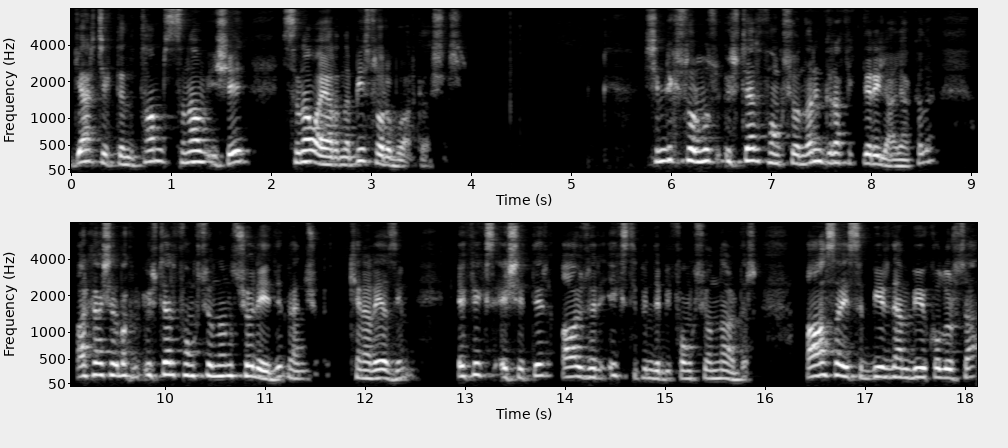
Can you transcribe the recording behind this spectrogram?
Gerçekten de tam sınav işi, sınav ayarında bir soru bu arkadaşlar. Şimdiki sorumuz üstel fonksiyonların grafikleriyle alakalı. Arkadaşlar bakın üstel fonksiyonlarımız şöyleydi. Ben şu kenara yazayım. fx eşittir a üzeri x tipinde bir fonksiyonlardır. a sayısı birden büyük olursa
